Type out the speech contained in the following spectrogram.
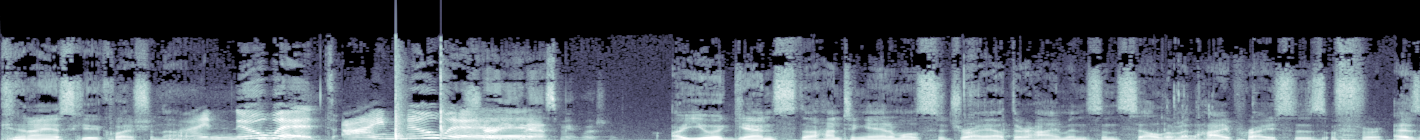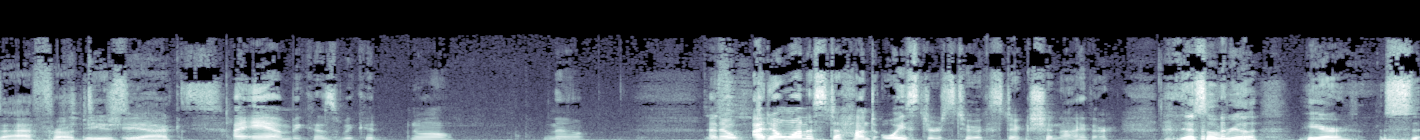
can I ask you a question though? I knew it. I knew it. Sure, you can ask me a question. Are you against the hunting animals to dry out their hymens and sell them at high prices for as aphrodisiacs? I am because we could. Well, no. I don't. I don't want us to hunt oysters to extinction either. This will really here s-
